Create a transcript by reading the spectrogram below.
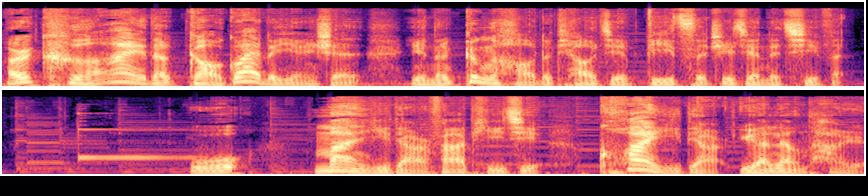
而可爱的、搞怪的眼神也能更好的调节彼此之间的气氛。五，慢一点发脾气，快一点原谅他人。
